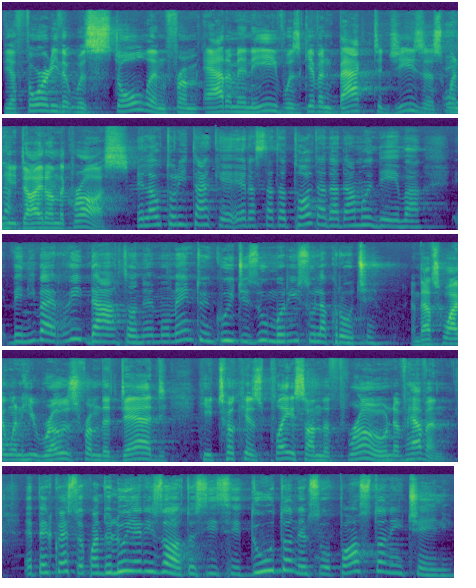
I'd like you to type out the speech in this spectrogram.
The authority that was stolen from Adam and Eve was given back to Jesus when la- he died on the cross. E l'autorità che era stata tolta da Adamo ed Eva veniva ridato nel momento in cui Gesù morì sulla croce. And that's why when he rose from the dead, he took his place on the throne of heaven. E per questo quando lui è risorto si è seduto nel suo posto nei cieli.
